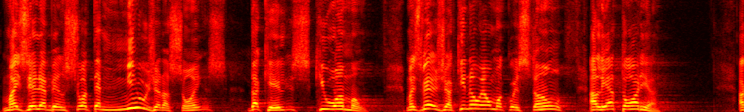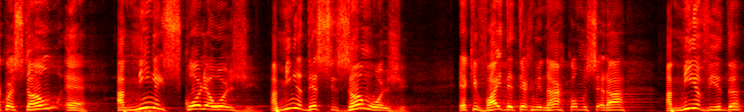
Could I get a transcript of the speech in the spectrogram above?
mas ele abençoa até mil gerações daqueles que o amam. Mas veja, aqui não é uma questão aleatória. A questão é a minha escolha hoje, a minha decisão hoje, é que vai determinar como será a minha vida,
